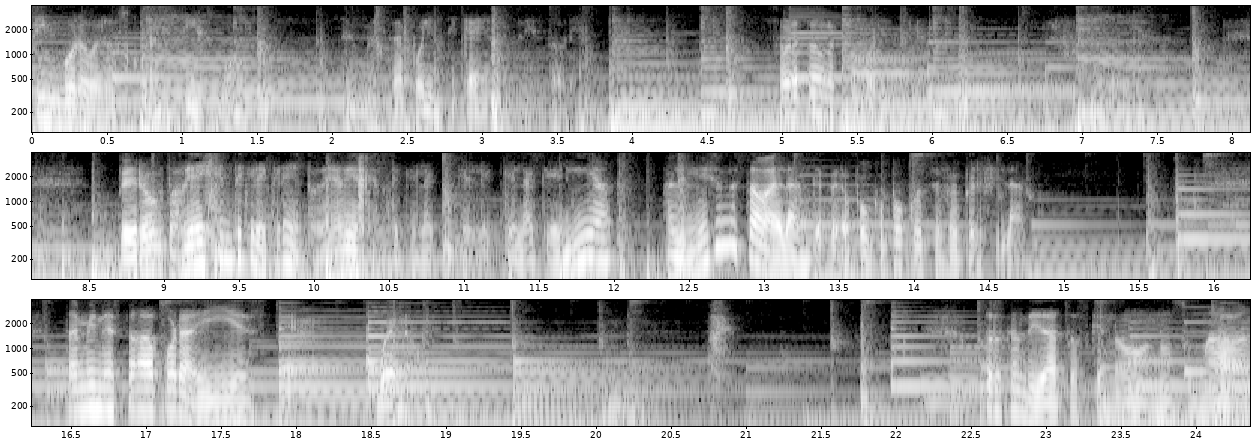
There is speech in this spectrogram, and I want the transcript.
símbolo del oscurantismo en nuestra política y en nuestra historia, sobre todo en nuestra política. Pero todavía hay gente que le cree, todavía había gente que la, que, la quería. Al inicio no estaba adelante, pero poco a poco se fue perfilando. También estaba por ahí, este, bueno, otros candidatos que no, no sumaban,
